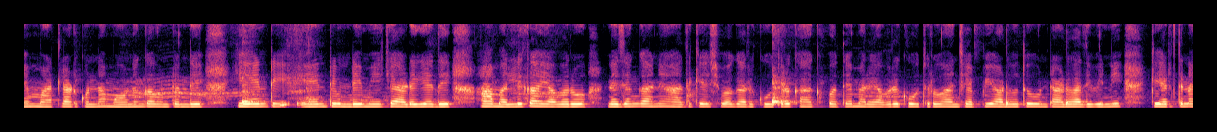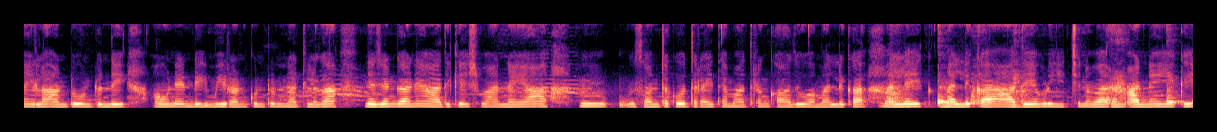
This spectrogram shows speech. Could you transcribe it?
ఏం మాట్లాడకుండా మౌనంగా ఉంటుంది. ఏంటి ఏంటి ఉండి మీకే అడిగేది? ఆ మల్లిక ఎవరు? నిజంగానే ఆదికేశవ గారి కూతురు కాకపోతే మరి ఎవరి కూతురు అని చెప్పి అడుగుతూ ఉంటాడు. అది విని కీర్తన ఇలా అంటూ ఉంటుంది. అవునండి మీరు అనుకుంటున్నట్లుగా నిజంగానే ఆదికేశవ అన్నయ్య సొంత కూతురు అయితే మాత్రం కాదు ఆ మల్లిక. మల్లయ్య మల్లిక ఆ దేవుడు ఇచ్చిన వరం అన్నయ్యకి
